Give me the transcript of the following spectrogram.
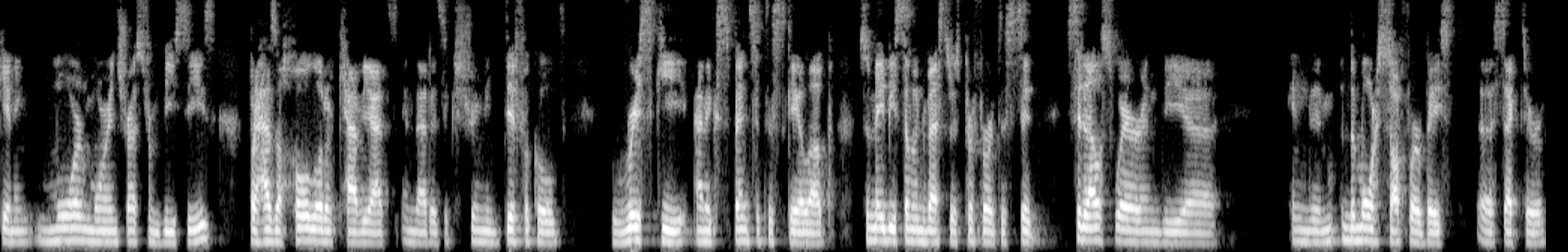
getting more and more interest from VCs, but has a whole lot of caveats in that it's extremely difficult risky and expensive to scale up. So maybe some investors prefer to sit sit elsewhere in the uh, in the the more software based uh, sector.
